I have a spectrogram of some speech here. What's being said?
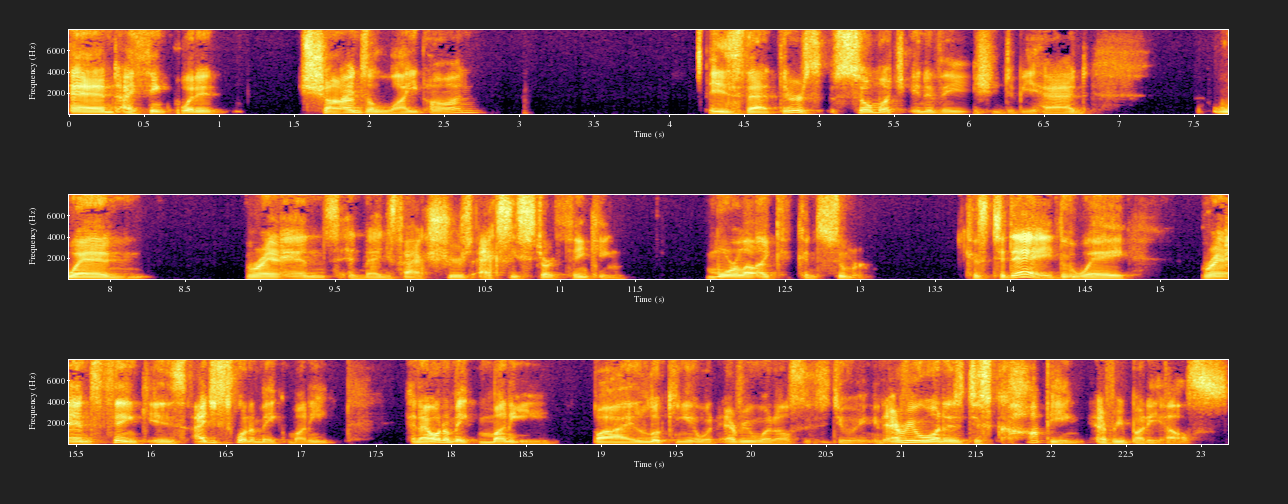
And I think what it shines a light on is that there's so much innovation to be had when brands and manufacturers actually start thinking more like a consumer. Because today, the way brands think is I just want to make money and I want to make money by looking at what everyone else is doing. And everyone is just copying everybody else.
